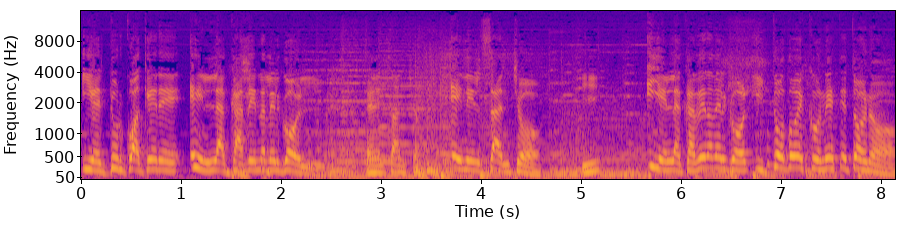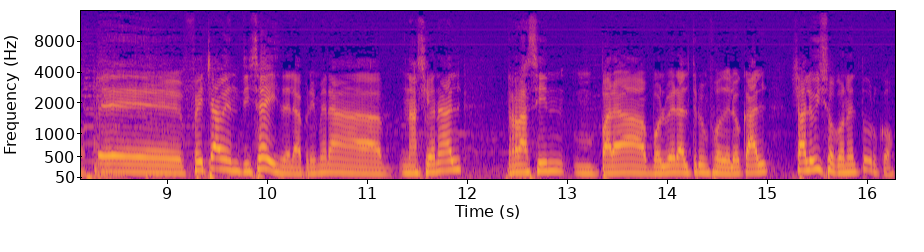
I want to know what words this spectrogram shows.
y el turco Aquere en la cadena del gol. En el Sancho. En el Sancho. Y Y en la cadena del gol. Y todo es con este tono. eh, fecha 26 de la Primera Nacional. Racing para volver al triunfo de local. Ya lo hizo con el Turco.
